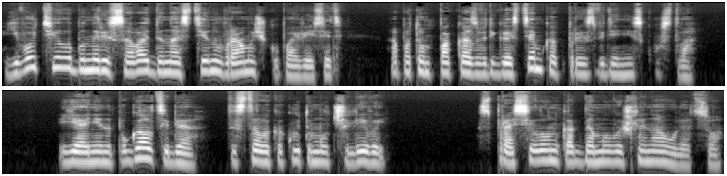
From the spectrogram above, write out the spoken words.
Его тело бы нарисовать да на стену в рамочку повесить, а потом показывать гостям как произведение искусства. «Я не напугал тебя, ты стала какой-то молчаливой», — спросил он, когда мы вышли на улицу.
